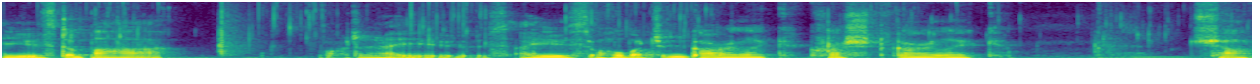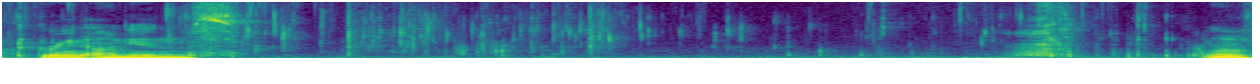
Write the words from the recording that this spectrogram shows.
I used a bok. What did I use? I used a whole bunch of garlic, crushed garlic, chopped green onions. Mm.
